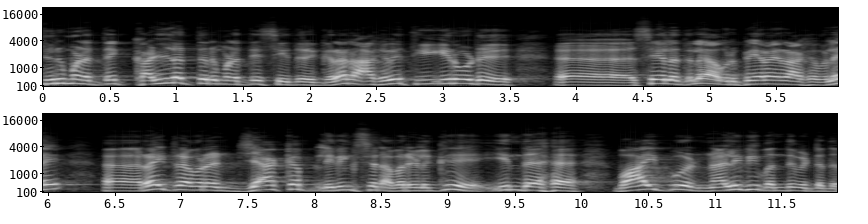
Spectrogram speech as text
திருமணத்தை கள்ள திருமணத்தை செய்திருக்கிறார். ஆகவே ஈரோடு சேலத்தில் அவர் பேராயராகவில்லை ரைட் ரெவரன் ஜேக்கப் லிவிங்ஸ்டன் அவர்களுக்கு இந்த வாய்ப்பு நழுவி வந்துவிட்டது.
